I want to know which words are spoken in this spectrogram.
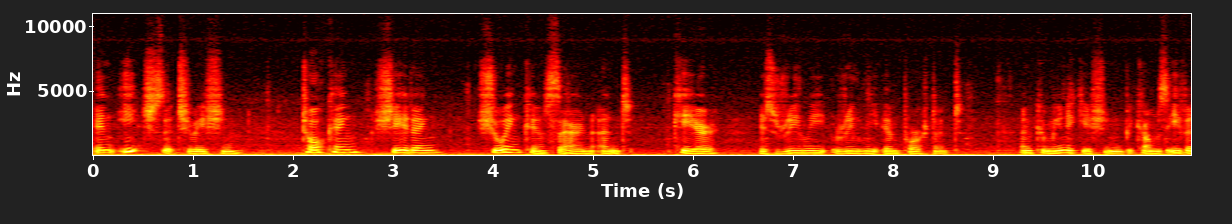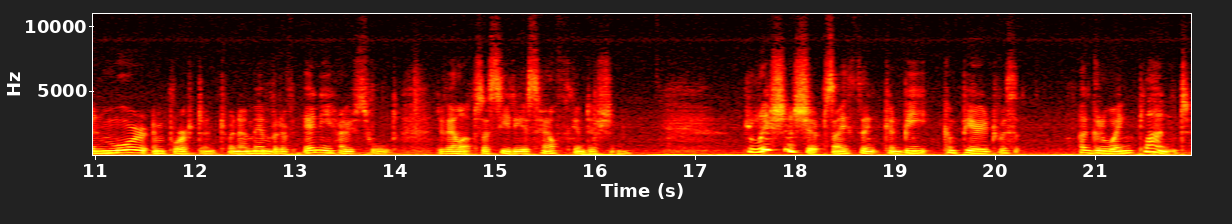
In each situation, talking, sharing, showing concern and care is really, really important. And communication becomes even more important when a member of any household develops a serious health condition. Relationships, I think, can be compared with a growing plant.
